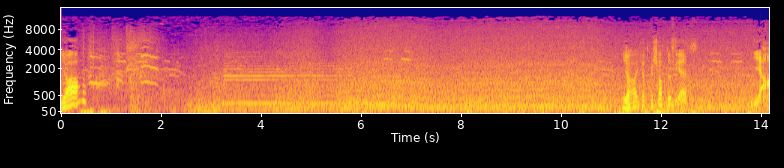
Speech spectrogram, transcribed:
Ja. Ja, ich hab's geschafft bis jetzt. Ja.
